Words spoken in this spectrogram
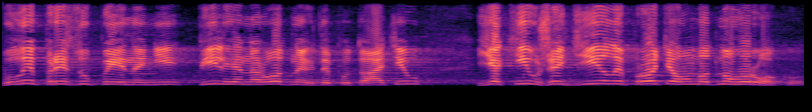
були призупинені пільги народних депутатів, які вже діяли протягом одного року.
